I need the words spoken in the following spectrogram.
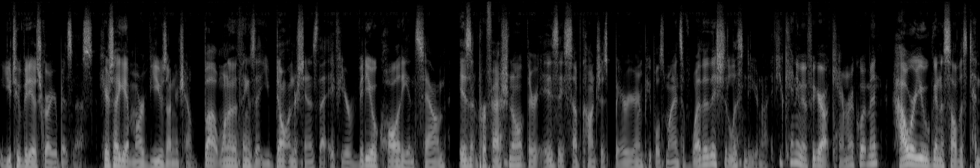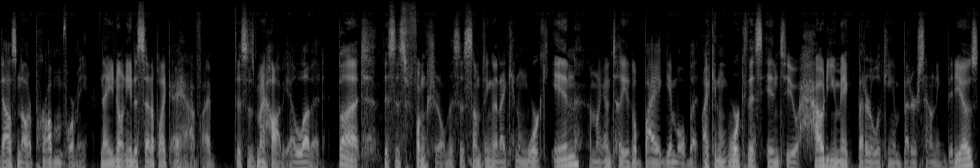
YouTube videos grow your business. Here's how you get more views on your channel. But one of the things that you don't understand is that if your video quality and sound isn't professional, there is a subconscious barrier in people's minds of whether they should listen to you or not. If you can't even figure out camera equipment, how are you going to solve this $10,000 problem for me? Now, you don't need a setup like I have. I this is my hobby. I love it. But this is functional. This is something that I can work in. I'm not going to tell you to go buy a gimbal, but I can work this into how do you make better looking and better sounding videos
